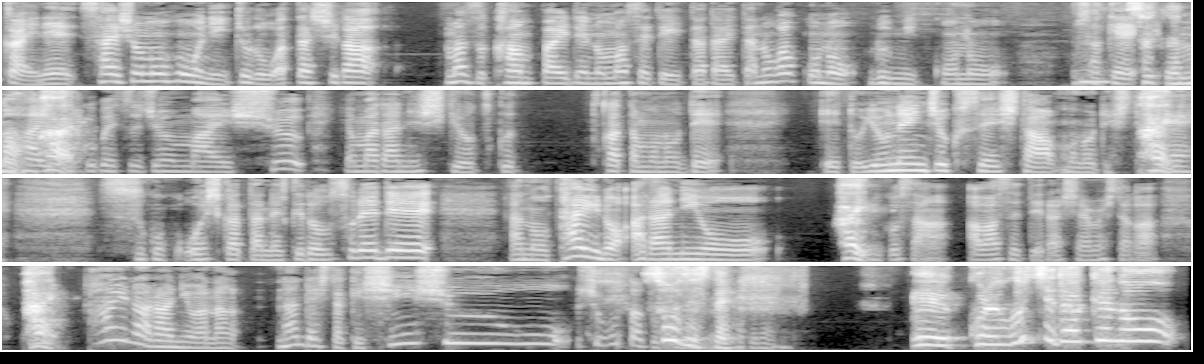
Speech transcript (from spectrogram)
回ね、最初の方にちょっと私が、まず乾杯で飲ませていただいたのが、このルミコのお酒、山杯特別純米酒、はい、山田錦をつく、使ったもので、えっ、ー、と、4年熟成したものでしたね。はい、すごく美味しかったんですけど、それで、あの、タイのアラニを、はい。ミコさん合わせていらっしゃいましたが、はい。タイのアラニはな、何でしたっけ？新酒を絞ったそうですね。えー、これ、うちだけの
